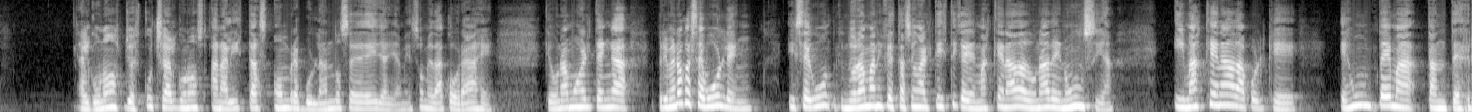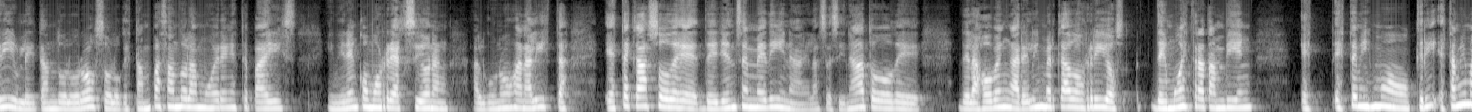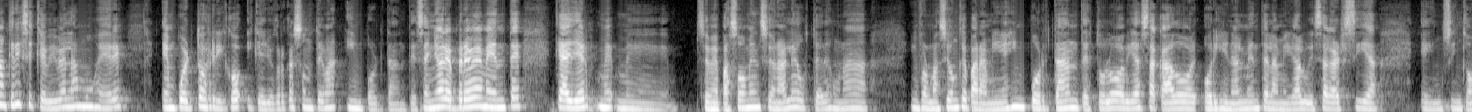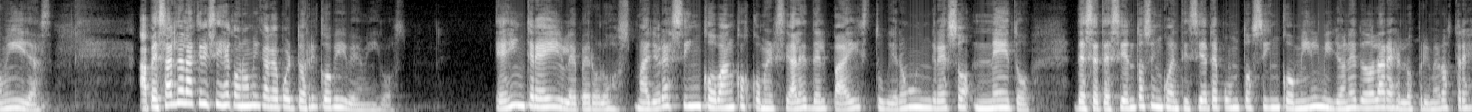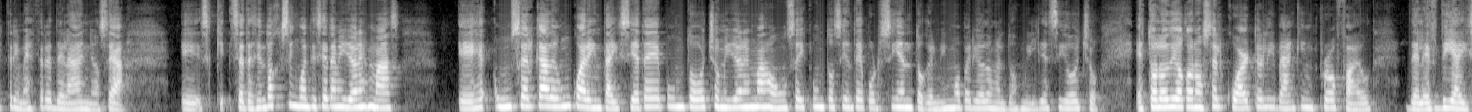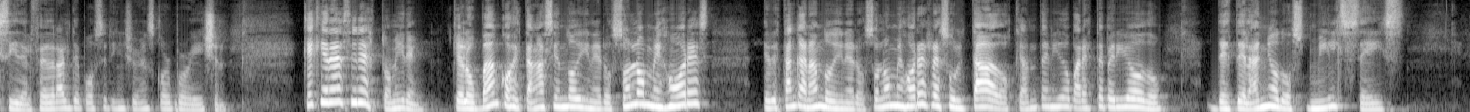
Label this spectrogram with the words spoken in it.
Algunos, yo escuché a algunos analistas hombres burlándose de ella y a mí eso me da coraje. Que una mujer tenga, primero que se burlen y segundo, de una manifestación artística y más que nada de una denuncia. Y más que nada porque es un tema tan terrible y tan doloroso lo que están pasando las mujeres en este país y miren cómo reaccionan algunos analistas. Este caso de, Jensen Medina, el asesinato de, la joven Arelis Mercado Ríos, demuestra también este mismo, esta misma crisis que viven las mujeres en Puerto Rico y que yo creo que son temas importantes. Señores, brevemente, que ayer se me pasó mencionarles a ustedes una información que para mí es importante. Esto lo había sacado originalmente la amiga Luisa García en Cinco Millas. A pesar de la crisis económica que Puerto Rico vive, amigos, es increíble, pero los mayores cinco bancos comerciales del país tuvieron un ingreso neto de 757.5 mil millones de dólares en los primeros tres trimestres del año. O sea, 757 millones más es un cerca de un 47.8 millones más o un 6.7% que el mismo periodo en el 2018. Esto lo dio a conocer el Quarterly Banking Profile del FDIC, del Federal Deposit Insurance Corporation. ¿Qué quiere decir esto? Miren, que los bancos están haciendo dinero, son los mejores, eh, están ganando dinero, son los mejores resultados que han tenido para este periodo desde el año 2006.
